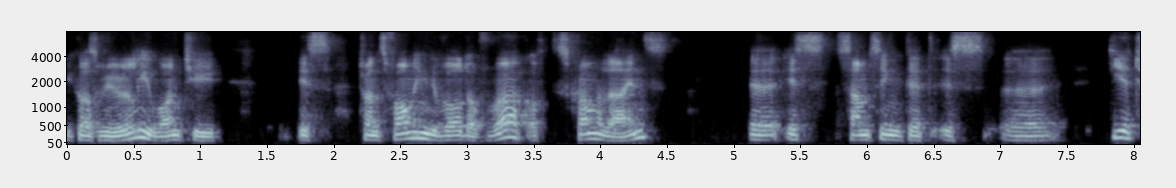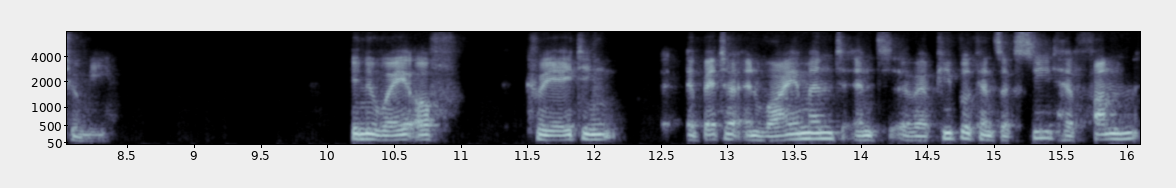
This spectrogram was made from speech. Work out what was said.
because we really want to is transforming the world of work of the Scrum Alliance uh, is something that is uh, dear to me in a way of creating a better environment and uh, where people can succeed, have fun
